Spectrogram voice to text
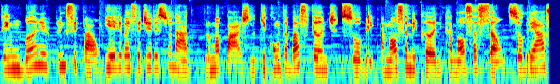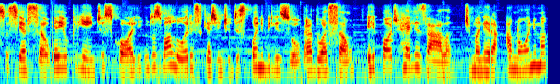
tem um banner principal e ele vai ser direcionado para uma página que conta bastante sobre a nossa mecânica, a nossa ação, sobre a associação. E aí o cliente escolhe um dos valores que a gente disponibilizou para doação. Ele pode realizá-la de maneira anônima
